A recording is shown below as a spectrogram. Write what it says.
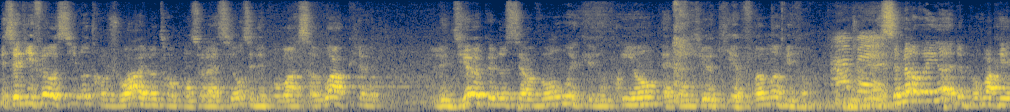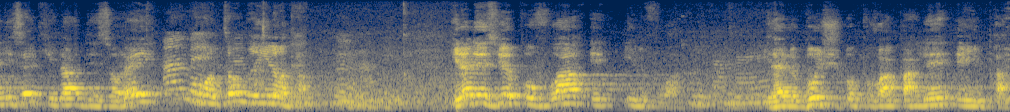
Et ce qui fait aussi notre joie et notre consolation, c'est de pouvoir savoir que le Dieu que nous servons et que nous prions est un Dieu qui est vraiment vivant. Et c'est merveilleux de pouvoir réaliser qu'il a des oreilles pour entendre et il entend. Il a des yeux pour voir et il voit. Il a une bouche pour pouvoir parler et il parle.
